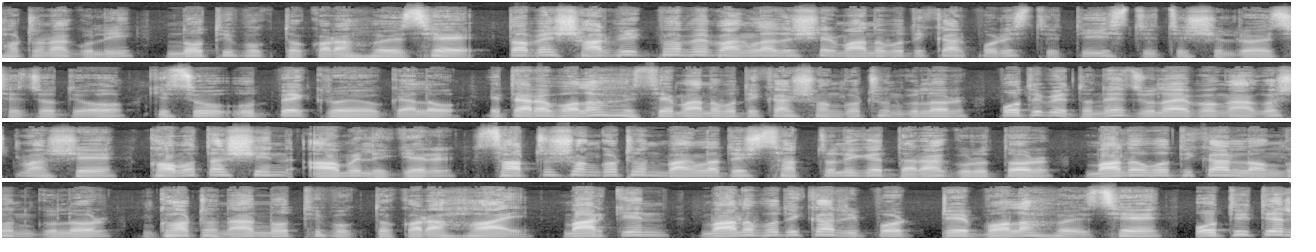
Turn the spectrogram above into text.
ঘটনাগুলি নথিভুক্ত করা হয়েছে। তবে সার্বিকভাবে বাংলাদেশের মানবাধিকার পরিস্থিতি স্থিতিশীল রয়েছে যদিও কিছু উদ্বেগ রয়েও গেল। এতে আরও বলা হয়েছে, মানবাধিকার সংগঠনগুলোর প্রতিবেদনে জুলাই এবং আগস্ট মাসে ক্ষমতাসীন আওয়ামী লীগের ছাত্র সংগঠন বাংলাদেশ ছাত্রলীগের দ্বারা গুরুতর মানবাধিকার লঙ্ঘনগুলোর ঘটনা নথিভুক্ত করা হয়। মার্কিন মানবাধিকার রিপোর্টে বলা হয়েছে, অতীতের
